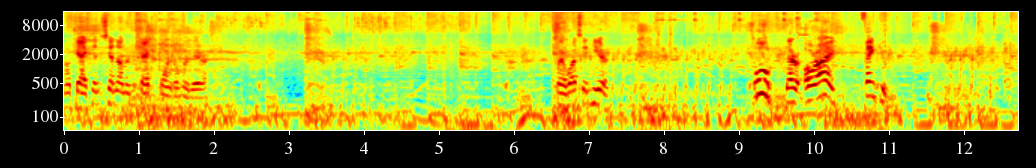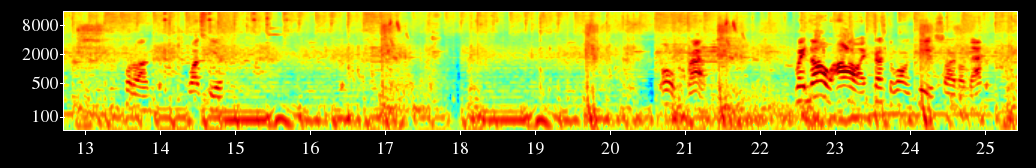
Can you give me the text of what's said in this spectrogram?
Okay, I can see another checkpoint over there. Wait, what's in here? Oh, there. All right. Thank you. Hold on. What's here? Oh crap. Wait, no! Oh, I pressed the wrong key. Sorry about that.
